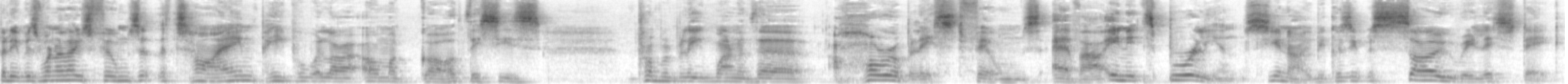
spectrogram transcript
But it was one of those films at the time, people were like, oh my god, this is probably one of the horriblest films ever in its brilliance, you know, because it was so realistic.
